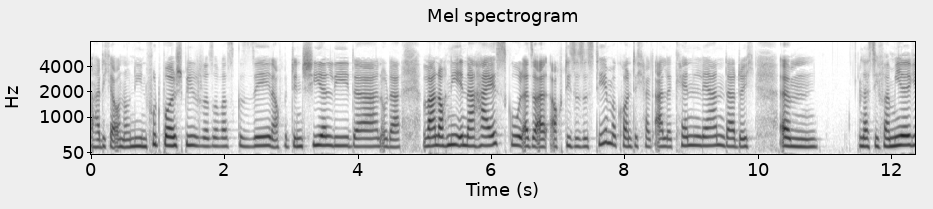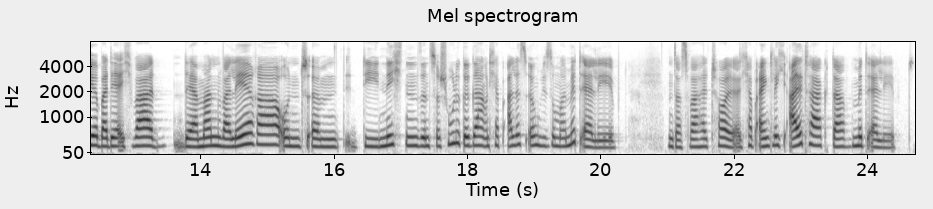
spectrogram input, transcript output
hatte ich ja auch noch nie ein Footballspiel oder sowas gesehen, auch mit den Cheerleadern oder war noch nie in der Highschool. Also äh, auch diese Systeme konnte ich halt alle kennenlernen, dadurch ähm, dass die Familie, bei der ich war, der Mann war Lehrer und ähm, die Nichten sind zur Schule gegangen und ich habe alles irgendwie so mal miterlebt. Und das war halt toll. Ich habe eigentlich Alltag da miterlebt.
